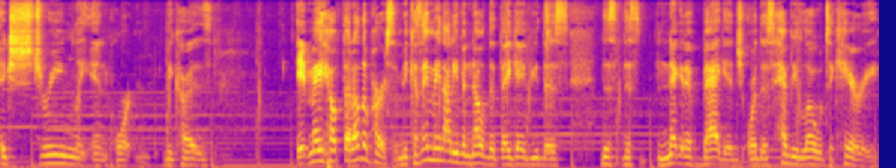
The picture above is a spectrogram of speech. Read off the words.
extremely important because it may help that other person because they may not even know that they gave you this this this negative baggage or this heavy load to carry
